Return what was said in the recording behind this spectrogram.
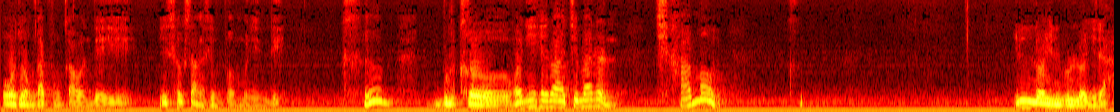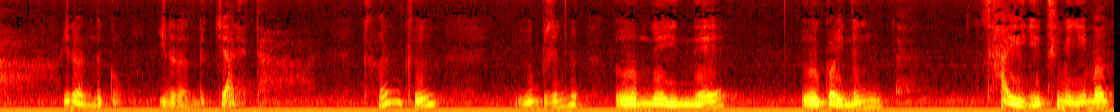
오종가품 가운데 이, 이 석상신 법문인데, 그 물컹하니 해놨지만은 참, 그 일로 일불론이라. 이런 늦고, 이런 늦지 않았다. 그건 그, 그 무슨, 없네, 있네, 얻고 있는 사인이, 틈이니, 뭐,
